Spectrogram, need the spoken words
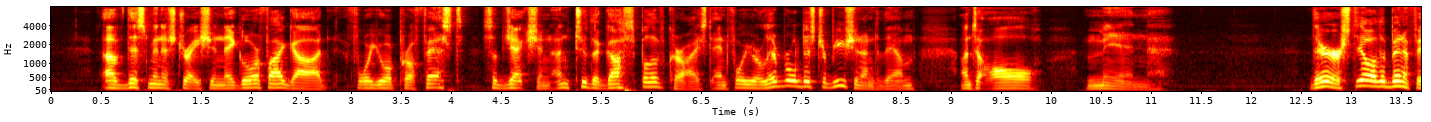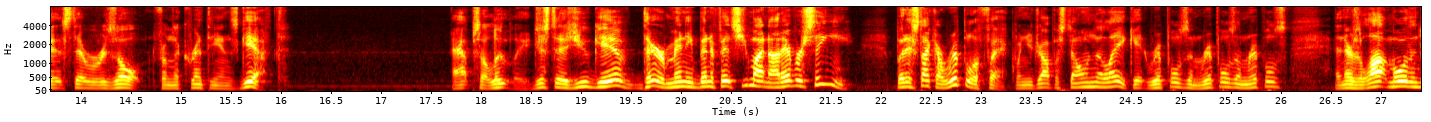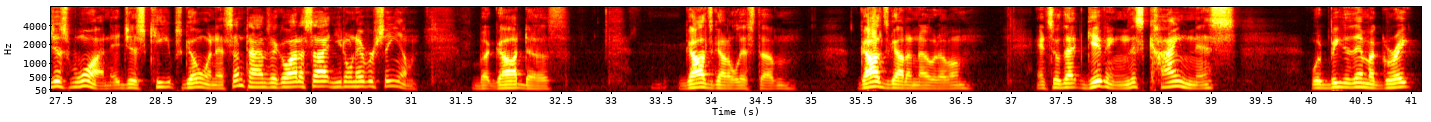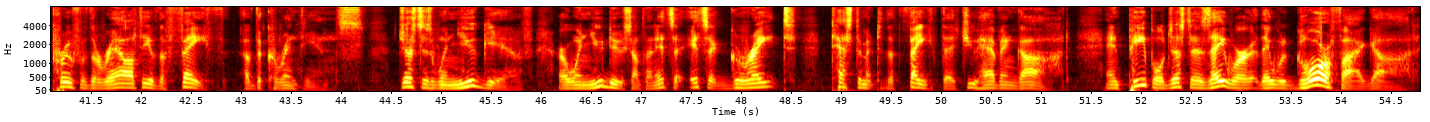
of this ministration they glorify God for your professed subjection unto the gospel of Christ and for your liberal distribution unto them unto all men. There are still other benefits that will result from the Corinthians' gift. Absolutely. Just as you give, there are many benefits you might not ever see. But it's like a ripple effect. When you drop a stone in the lake, it ripples and ripples and ripples. And there's a lot more than just one. It just keeps going. And sometimes they go out of sight and you don't ever see them. But God does. God's got a list of them. God's got a note of them. And so that giving, this kindness, would be to them a great proof of the reality of the faith of the Corinthians. Just as when you give or when you do something, it's a, it's a great testament to the faith that you have in God. And people, just as they were, they would glorify God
